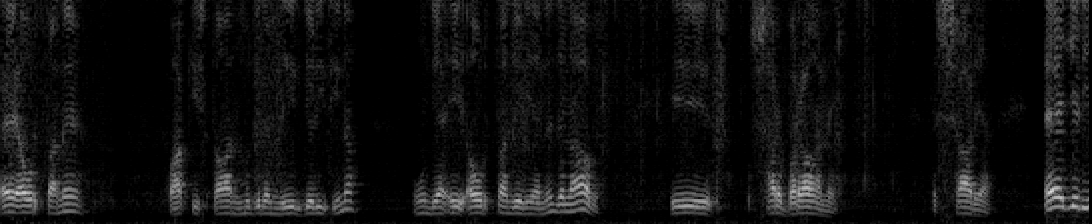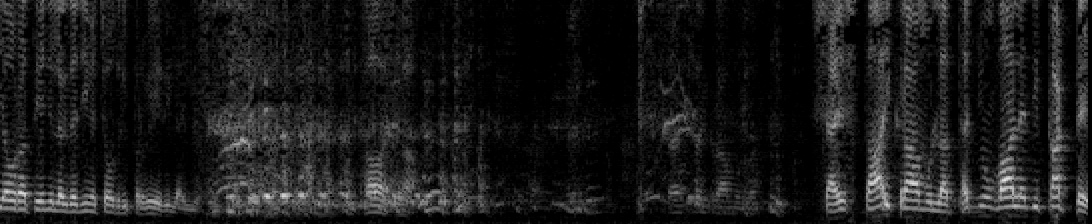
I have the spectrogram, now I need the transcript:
اے عورتاں نے، پاکستان مجرم لیگ جڑی سی نا اندیاں اے عورتاں جڑیاں نے جناب، اے سربراہ نے سارے اے جڑی عورت انج لگدا جی میں چودھری پرویز ہی لائی ہے۔ خاص شائستہ اکرام اللہ، تھجوں والے دی کٹے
